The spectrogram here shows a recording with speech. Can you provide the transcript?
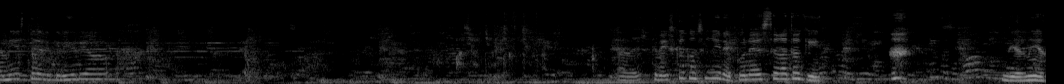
A mí esto del equilibrio... A ver, ¿creéis que conseguiré poner este gato aquí? Dios mío,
